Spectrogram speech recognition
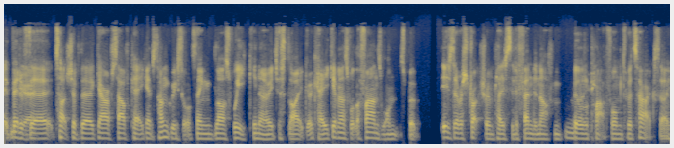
A bit of the touch of the Gareth Southgate against Hungary sort of thing last week. You know, it's just like, okay, you're giving us what the fans want, but is there a structure in place to defend enough and build a platform to attack? So,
